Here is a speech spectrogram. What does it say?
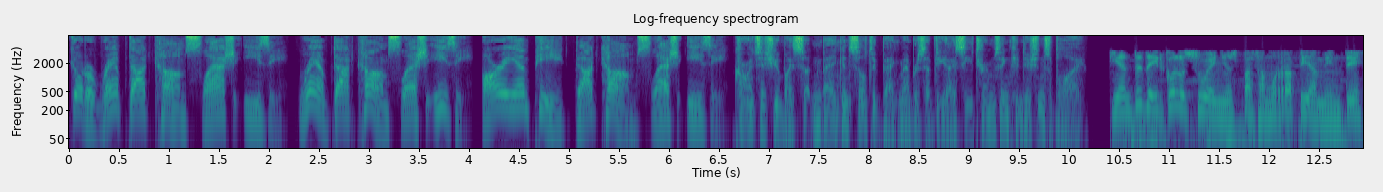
go to ramp.com slash easy. Ramp.com slash easy. R-A-M-P.com slash easy. Cards issued by Sutton Bank and Celtic Bank members of DIC terms and conditions apply. Y antes de ir con los sueños, pasamos rápidamente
